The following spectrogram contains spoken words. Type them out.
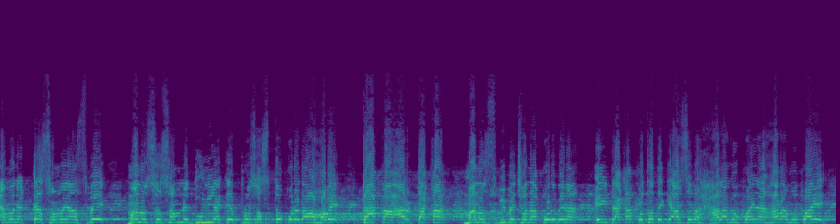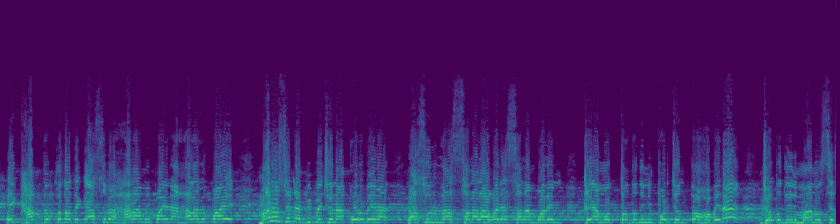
এমন একটা সময় আসবে মানুষের সামনে দুনিয়াকে প্রশস্ত করে দেওয়া হবে। টাকা আর টাকা মানুষ বিবেচনা করবে না। এই টাকা কোথা থেকে আসলো? হালাল উপায় না হারাম উপায়ে? এই খাদ্য কোথা থেকে আসলো? হারাম উপায় না হালাল উপায়ে? মানুষ এটা বিবেচনা করবে না। রাসূলুল্লাহ সাল্লাল্লাহু আলাইহি সাল্লাম বলেন, কেয়ামত ততদিন পর্যন্ত হবে না। যতদিন মানুষের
